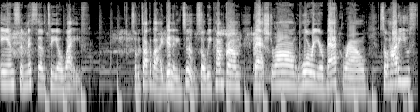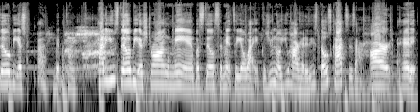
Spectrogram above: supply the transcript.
and submissive to your wife? So we talk about identity too. So we come from that strong warrior background. So how do you still be a ah, bit my tongue? How do you still be a strong man but still submit to your wife? Because you know you hard headed. These those coxes are hard headed.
